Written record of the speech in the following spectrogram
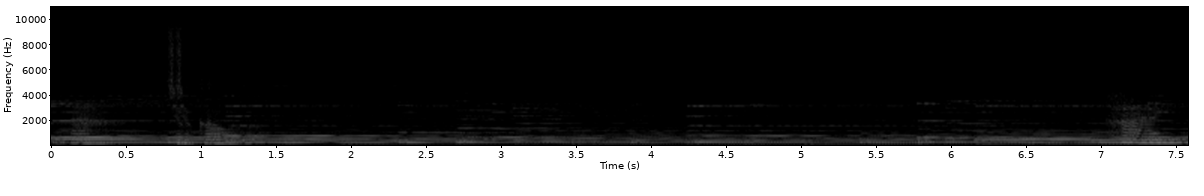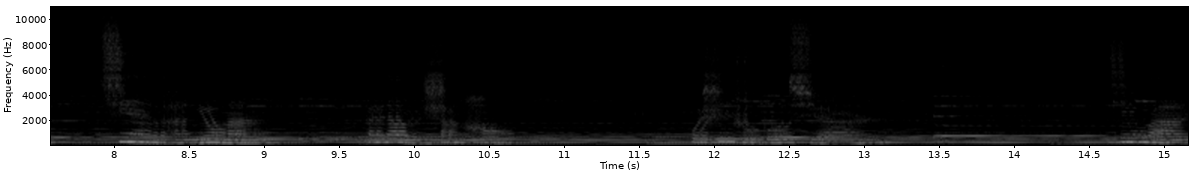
那就够了。嗨，亲爱的朋友们，大家晚上好，我是主播雪儿。今晚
